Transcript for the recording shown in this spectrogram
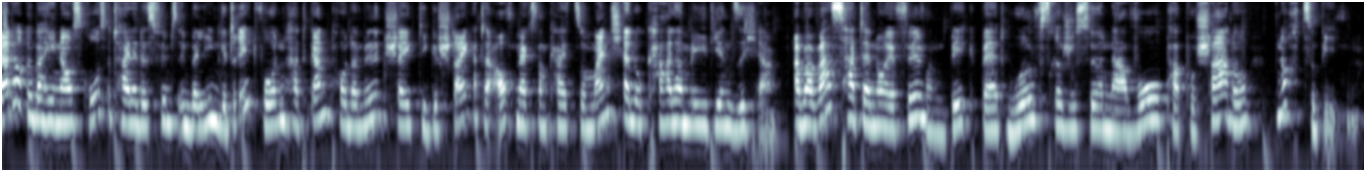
Da darüber hinaus große Teile des Films in Berlin gedreht wurden, hat Gunpowder Milkshake die gesteigerte Aufmerksamkeit so mancher lokaler Medien sicher. Aber was hat der neue Film von Big Bad Wolves Regisseur Navo Papuchado noch zu bieten?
